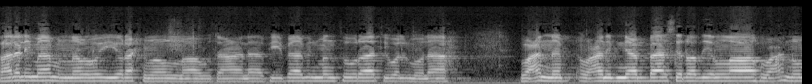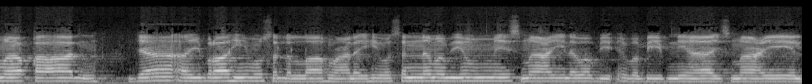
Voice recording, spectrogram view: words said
قال الإمام النووي رحمه الله تعالى في باب المنثورات والملاح وعن, وعن ابن عباس رضي الله عنهما قال جاء إبراهيم صلى الله عليه وسلم بأم إسماعيل وبابنها إسماعيل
